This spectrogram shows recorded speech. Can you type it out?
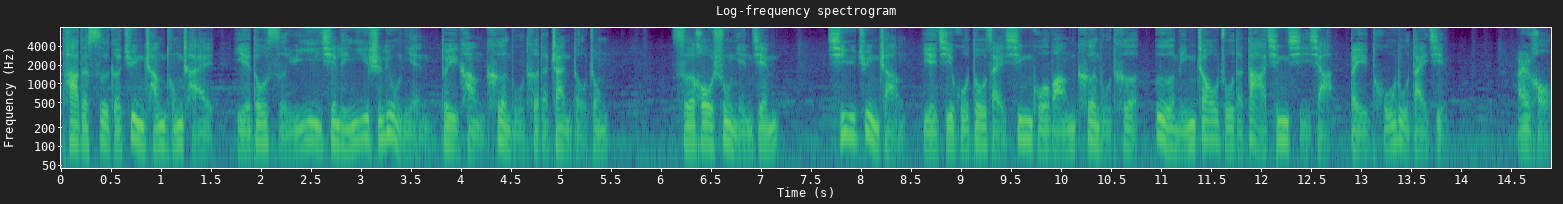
他的四个郡长同柴也都死于1016年对抗克努特的战斗中。此后数年间。其余郡长也几乎都在新国王克努特恶名昭著的大清洗下被屠戮殆尽，而后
